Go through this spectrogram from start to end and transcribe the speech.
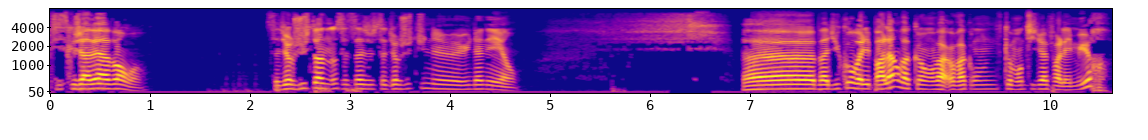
C'est ce que j'avais avant, moi. Ça dure juste un, ça, ça, ça dure juste une, une année, hein. Euh, bah du coup on va aller par là, on va on va on va con- continuer à faire les murs.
